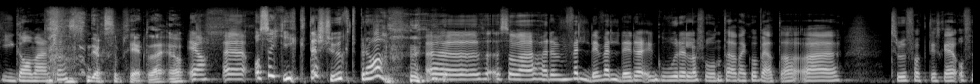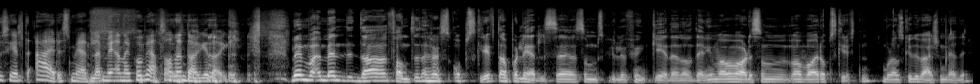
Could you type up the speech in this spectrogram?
de ga meg en sjanse. de aksepterte deg, ja. ja. Eh, og så gikk det sjukt bra! Eh, så jeg har en veldig veldig god relasjon til NRK Beta. og jeg tror faktisk jeg er offisielt æresmedlem i NRK Beta den dag i dag. men, men, da fant du en slags oppskrift på ledelse som skulle funke i den avdelingen. Hva var, som, hva var oppskriften? Hvordan skulle du være som leder?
